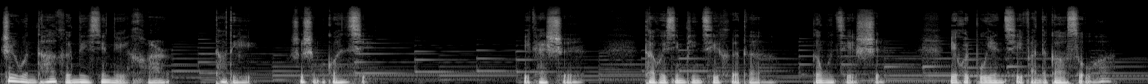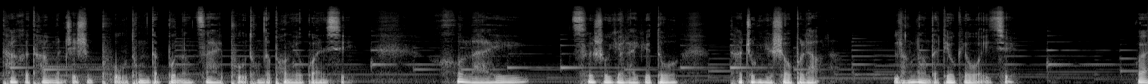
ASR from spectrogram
质问他和那些女孩到底是什么关系。一开始，他会心平气和的跟我解释，也会不厌其烦的告诉我，他和他们只是普通的不能再普通的朋友关系。后来，次数越来越多，他终于受不了了，冷冷的丢给我一句：“喂，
